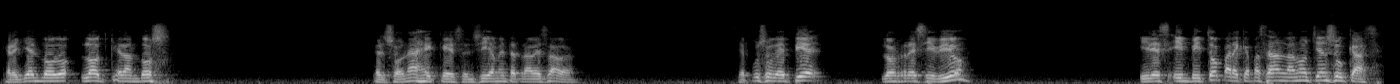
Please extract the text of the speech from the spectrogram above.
creyendo Lot que eran dos personajes que sencillamente atravesaban. Se puso de pie, los recibió y les invitó para que pasaran la noche en su casa.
